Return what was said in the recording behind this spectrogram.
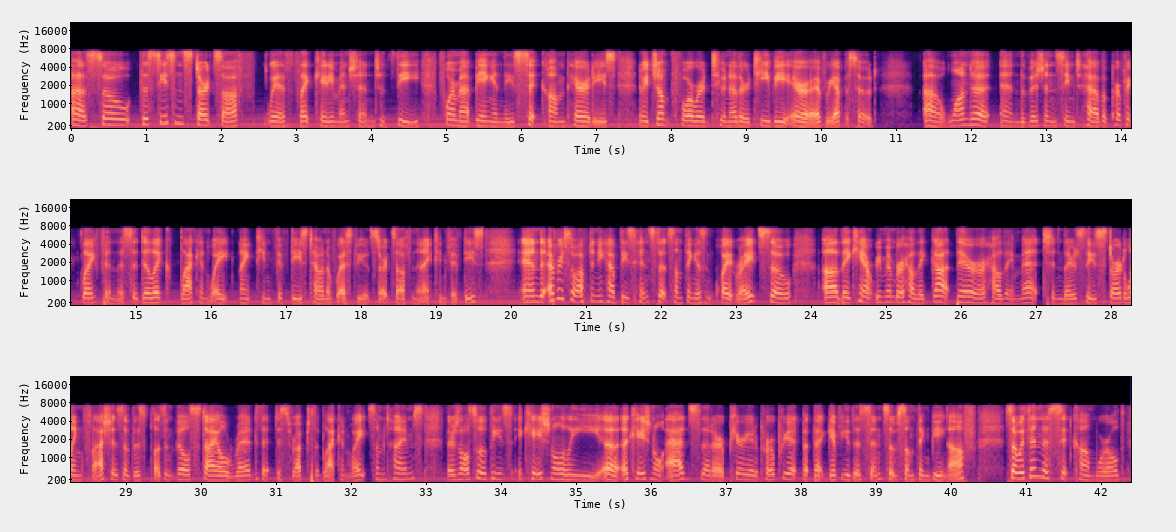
Uh, so the season starts off with, like Katie mentioned, the format being in these sitcom parodies, and we jump forward to another TV era every episode. Uh, Wanda and the Vision seem to have a perfect life in this idyllic black and white 1950s town of Westview. It starts off in the 1950s. And every so often you have these hints that something isn't quite right. So uh, they can't remember how they got there or how they met. And there's these startling flashes of this Pleasantville style red that disrupt the black and white sometimes. There's also these occasionally uh, occasional ads that are period appropriate but that give you the sense of something being off. So within the sitcom world,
